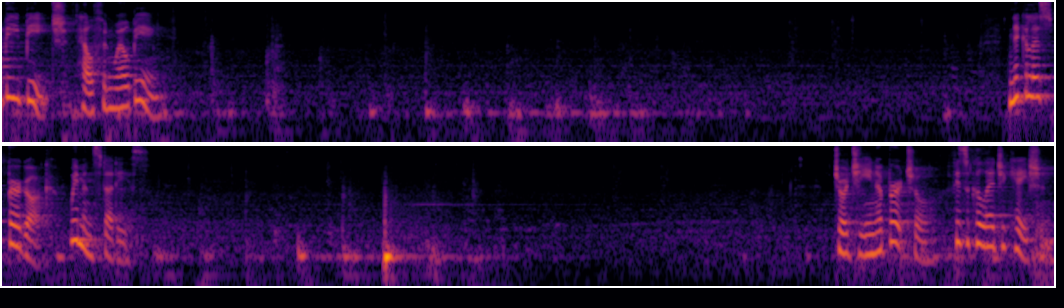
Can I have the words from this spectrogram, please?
Abby Beach, Health and Well-Being. Nicholas Burgock, Women's Studies. Georgina Birchall, Physical Education.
